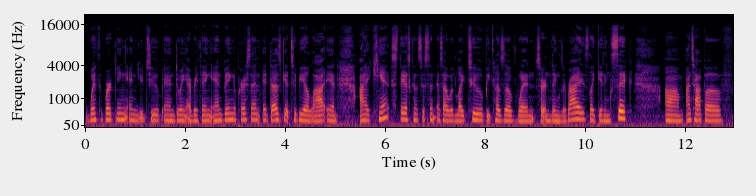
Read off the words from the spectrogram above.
with working in YouTube and doing everything and being a person, it does get to be a lot, and I can't stay as consistent as I would like to because of when certain things arise, like getting sick. Um, on top of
